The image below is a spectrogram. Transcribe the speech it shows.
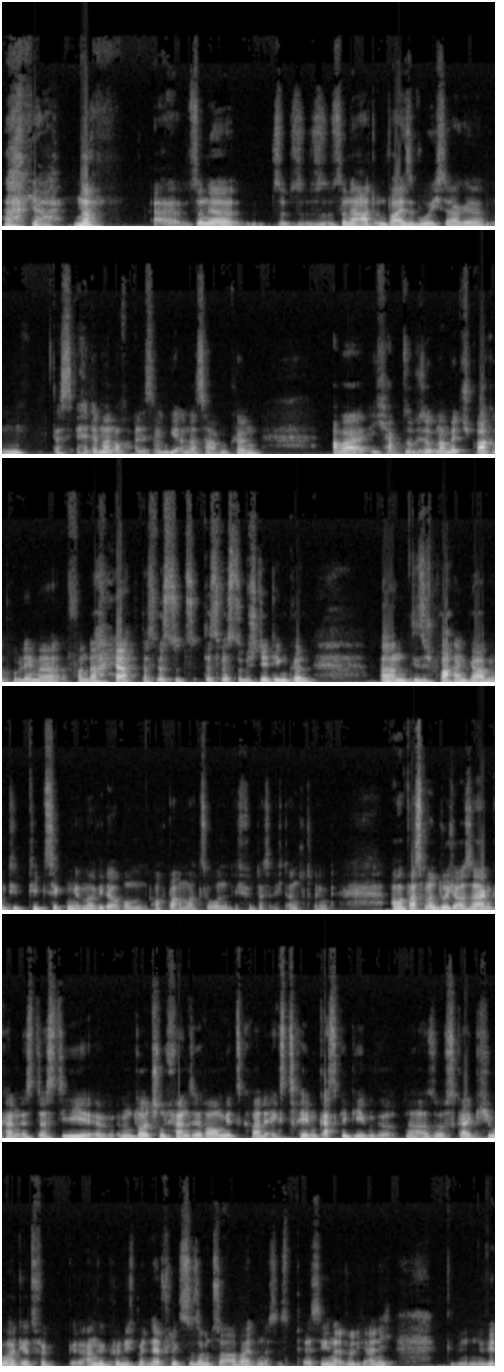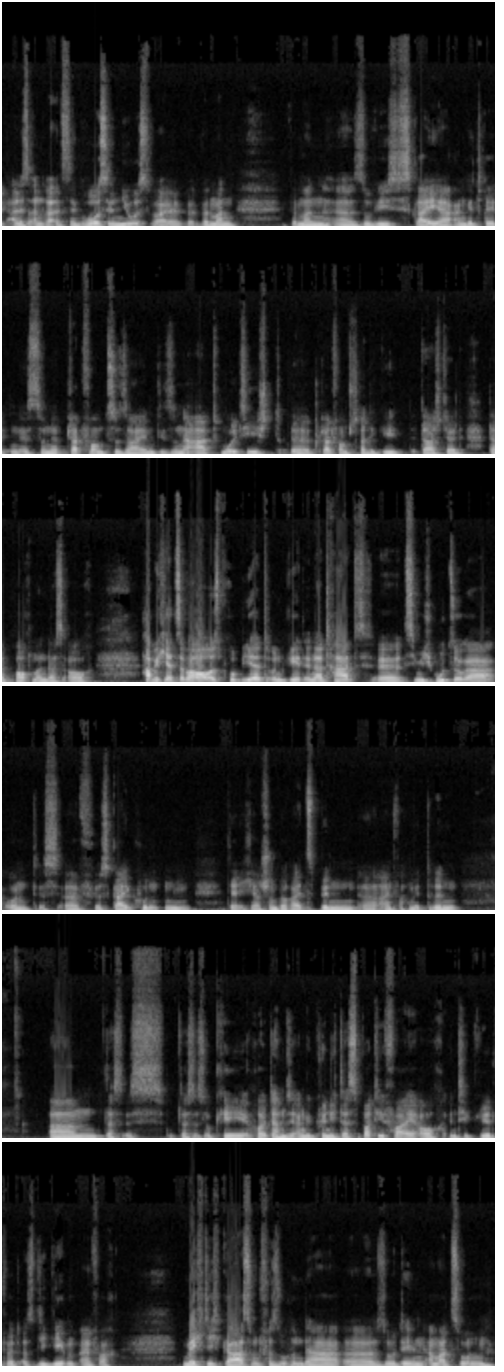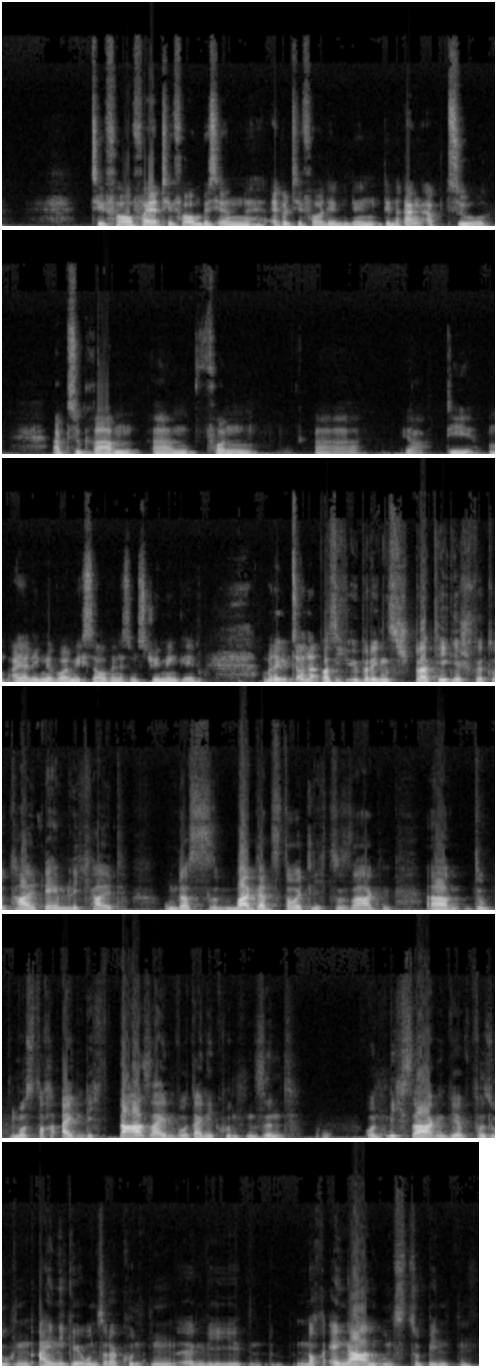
ach ja, ne? Äh, so, eine, so, so, so, eine Art und Weise, wo ich sage, hm, das hätte man auch alles irgendwie anders haben können. Aber ich habe sowieso immer mit Sprache Probleme, von daher, das wirst du, das wirst du bestätigen können. Ähm, diese Spracheingaben, die, die zicken immer wieder rum, auch bei Amazon. Ich finde das echt anstrengend. Aber was man durchaus sagen kann, ist, dass die äh, im deutschen Fernsehraum jetzt gerade extrem Gas gegeben wird. Ne? Also Sky Q hat jetzt für, angekündigt, mit Netflix zusammenzuarbeiten. Das ist per se natürlich eigentlich, wird alles andere als eine große News, weil wenn man wenn man äh, so wie Sky ja angetreten ist, so eine Plattform zu sein, die so eine Art Multi-Plattform-Strategie darstellt, da braucht man das auch. Habe ich jetzt aber auch ausprobiert und geht in der Tat äh, ziemlich gut sogar und ist äh, für Sky-Kunden, der ich ja schon bereits bin, äh, einfach mit drin. Ähm, das, ist, das ist okay. Heute haben sie angekündigt, dass Spotify auch integriert wird. Also die geben einfach mächtig Gas und versuchen da äh, so den Amazon TV, Fire TV ein bisschen Apple TV den, den, den Rang abzu, abzugraben ähm, von äh, ja, die eierlegende Wollmilchsau, wenn es um Streaming geht. Aber da gibt es auch eine. Was ich übrigens strategisch für total dämlich halt, um das mal ganz deutlich zu sagen. Ähm, du musst doch eigentlich da sein, wo deine Kunden sind und nicht sagen, wir versuchen einige unserer Kunden irgendwie noch enger an uns zu binden.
